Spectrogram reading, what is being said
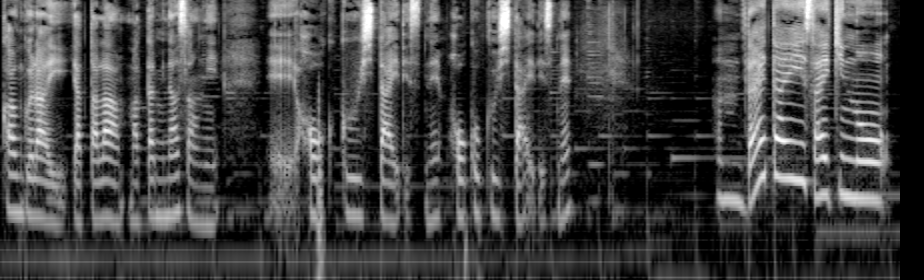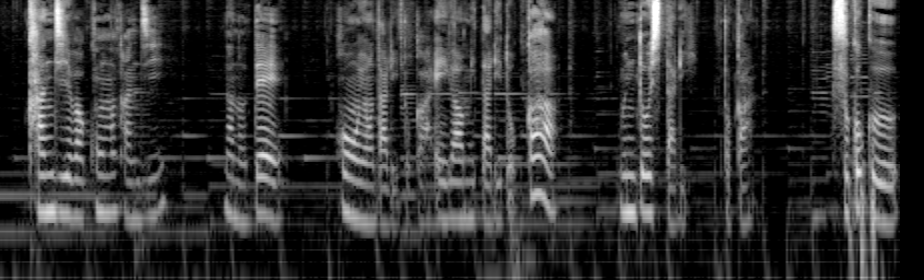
間ぐらいやったらまた皆さんに、えー、報告したいですね報告したいですね。うん、大体最近の感じはこんな感じなので本を読んだりとか映画を見たりとか運動したりとかすごく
